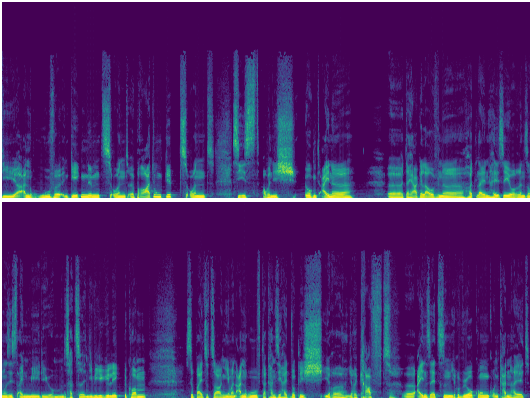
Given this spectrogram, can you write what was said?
die Anrufe entgegennimmt und äh, Beratung gibt. Und sie ist aber nicht irgendeine äh, dahergelaufene Hotline-Hellseherin, sondern sie ist ein Medium. Und das hat sie in die Wiege gelegt bekommen. Sobald sozusagen jemand anruft, da kann sie halt wirklich ihre, ihre Kraft äh, einsetzen, ihre Wirkung und kann halt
